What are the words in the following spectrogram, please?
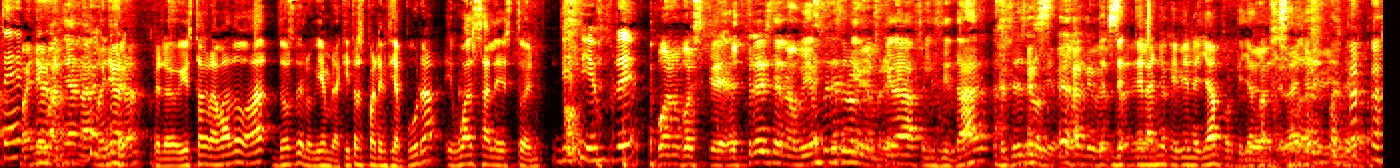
adelante. Mañana, Mañana. mañana. Pero hoy está grabado a 2 de noviembre. Aquí transparencia pura. Igual sale esto en... Diciembre. Bueno, pues que el 3 de noviembre, El 3 de que nos noviembre. queda felicitar. El 3 de noviembre. el de- aniversario. del año que viene ya, porque ya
